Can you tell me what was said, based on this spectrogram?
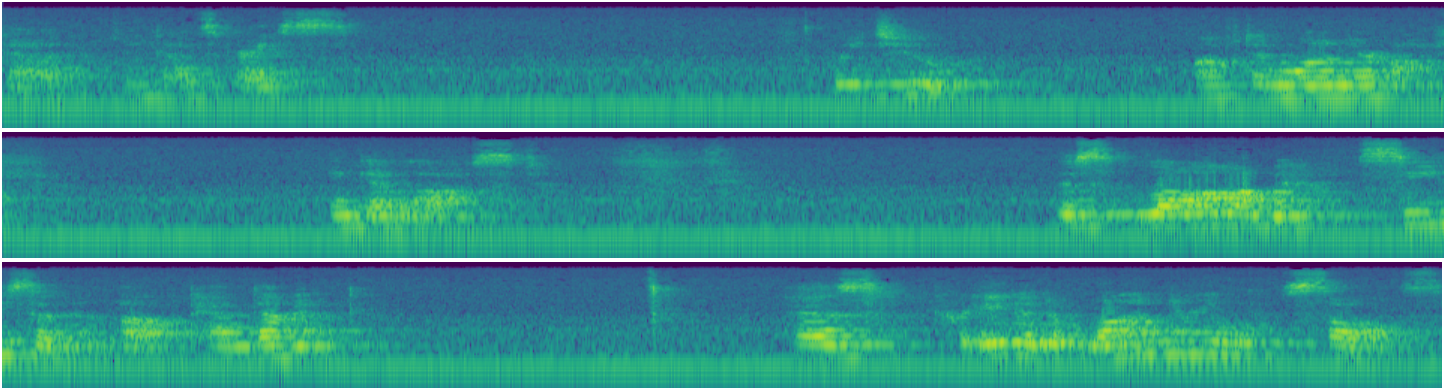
God and God's grace. We too often wander off and get lost. This long season of pandemic has created wandering souls.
